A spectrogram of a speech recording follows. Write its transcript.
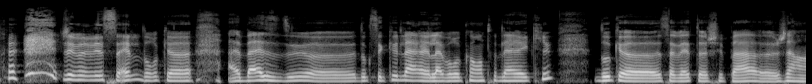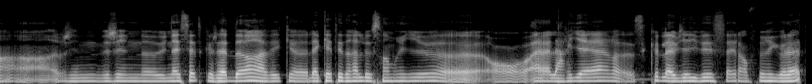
j'ai ma vaisselle, donc euh, à base de, euh, donc c'est que de la, la brocante ou de la récup. Donc euh, ça va être, je sais pas, euh, j'ai un, j'ai une, j'ai une, une assiette que j'adore avec euh, la cathédrale de Saint-Brieuc euh, en- à l'arrière. C'est que de la vieille vaisselle un peu rigolote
